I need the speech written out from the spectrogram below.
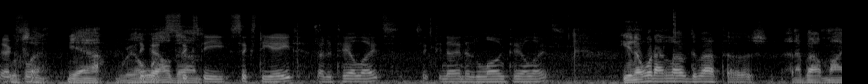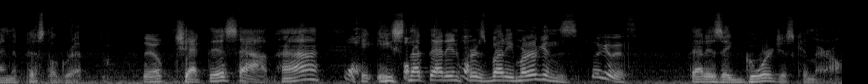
Excellent. like- yeah, I real think well that's done. 60, 68 are the tail lights. 69 had the long tail lights. You know what I loved about those and about mine, the pistol grip. Yeah. Check this out, huh? Oh, He, he snuck that in for his buddy Mergens. Look at this. That is a gorgeous Camaro.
